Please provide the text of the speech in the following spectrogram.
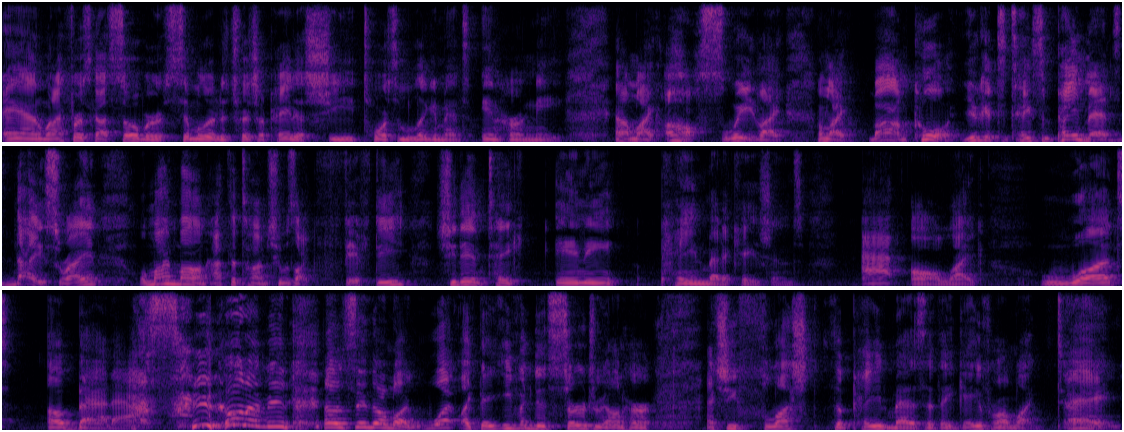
And when I first got sober, similar to Trisha Paytas, she tore some ligaments in her knee. And I'm like, oh, sweet. Like, I'm like, mom, cool. You get to take some pain meds. Nice, right? Well, my mom, at the time, she was like 50. She didn't take any pain medications at all. Like, what a badass. you know what I mean? I was sitting there, I'm like, what? Like they even did surgery on her and she flushed the pain meds that they gave her. I'm like, dang.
